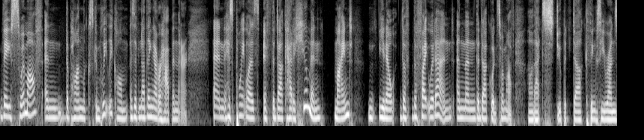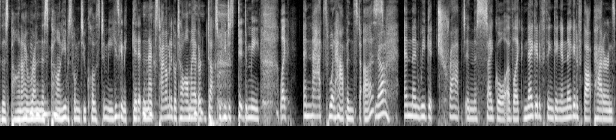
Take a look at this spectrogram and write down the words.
they swim off and the pond looks completely calm as if nothing ever happened there. And his point was if the duck had a human mind, you know, the the fight would end and then the duck would swim off. Oh, that stupid duck thinks he runs this pond. I run this pond. He was swimming too close to me. He's gonna get it next time. I'm gonna go tell all my other ducks what he just did to me. Like, and that's what happens to us. Yeah. And then we get trapped in this cycle of like negative thinking and negative thought patterns.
